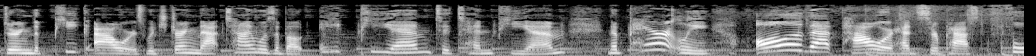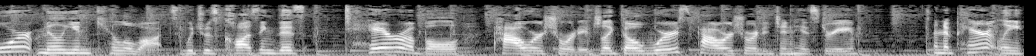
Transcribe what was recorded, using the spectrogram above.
during the peak hours, which during that time was about 8 p.m. to 10 p.m. And apparently, all of that power had surpassed 4 million kilowatts, which was causing this terrible power shortage, like the worst power shortage in history. And apparently,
